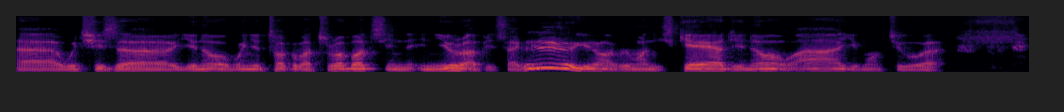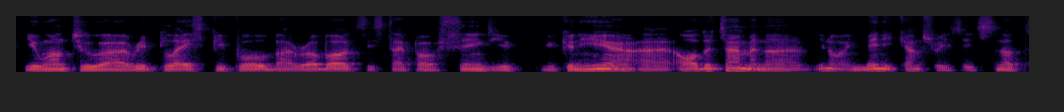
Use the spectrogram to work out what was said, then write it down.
uh, which is uh, you know when you talk about robots in in europe it's like you know everyone is scared you know ah you want to uh, you want to uh, replace people by robots these type of things you you can hear all the time. And you know in many countries it's not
